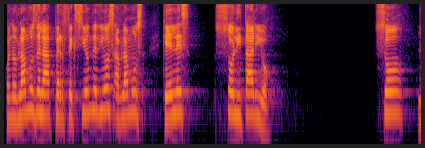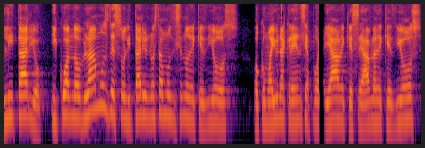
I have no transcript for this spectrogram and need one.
cuando hablamos de la perfección de Dios, hablamos que Él es solitario. Solitario. Y cuando hablamos de solitario, no estamos diciendo de que Dios, o como hay una creencia por allá de que se habla de que Dios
